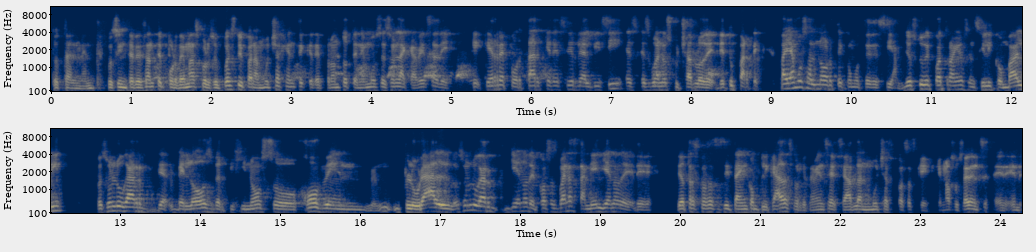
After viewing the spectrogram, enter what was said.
Totalmente. Pues interesante por demás, por supuesto, y para mucha gente que de pronto tenemos eso en la cabeza de qué, reportar, qué decirle al VC, es, es bueno escucharlo de, de, tu parte. Vayamos al norte, como te decía. Yo estuve cuatro años en Silicon Valley, pues un lugar veloz, vertiginoso, joven, plural, es un lugar lleno de cosas buenas, también lleno de, de otras cosas así tan complicadas, porque también se, se hablan muchas cosas que, que no suceden en,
